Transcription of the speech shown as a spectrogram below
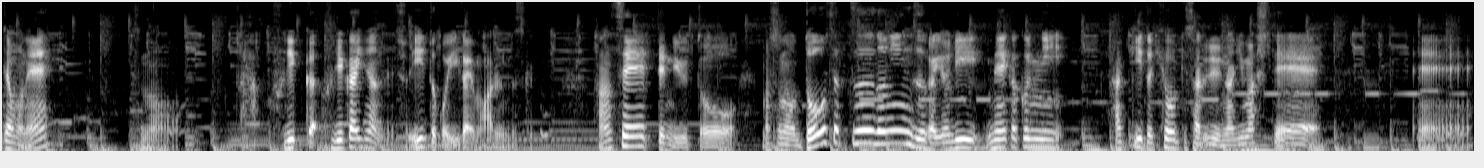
でもねその振りか振り返りなんでしょ。いいとこ以外もあるんですけど。反省点で言うと、まあ、その同説の人数がより明確にはっきりと表記されるようになりまして、え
